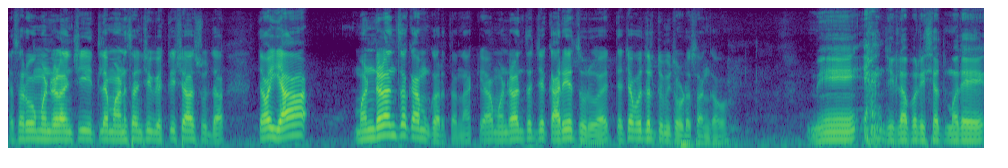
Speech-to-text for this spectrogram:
या सर्व मंडळांची इथल्या माणसांची व्यक्तिशः सुद्धा तेव्हा या मंडळांचं काम करताना किंवा मंडळांचं जे कार्य सुरू आहे त्याच्याबद्दल तुम्ही थोडं सांगावं. मी जिल्हा परिषदमध्ये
